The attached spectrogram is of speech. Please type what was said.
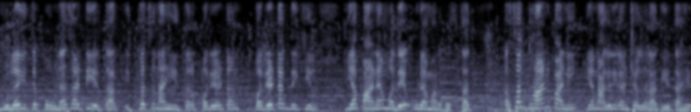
मुलं इथे पोहण्यासाठी येतात. इतकंच नाही तर पर्यटन पर्यटक देखील या पाण्यामध्ये उड्या मारत असतात. असं घाण पाणी या नागरिकांच्या घरात येत आहे.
